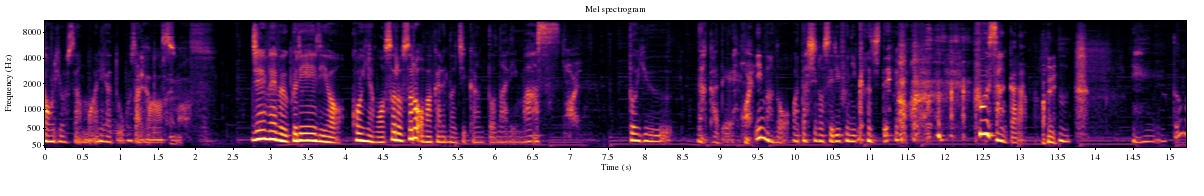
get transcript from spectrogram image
香織さんもありがとうございありがとうございますます J-WEB グリーンエディオ今夜もそろそろお別れの時間となります。はい。という中で、はい。今の私のセリフに関して ふーさんから。はい。えー、と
